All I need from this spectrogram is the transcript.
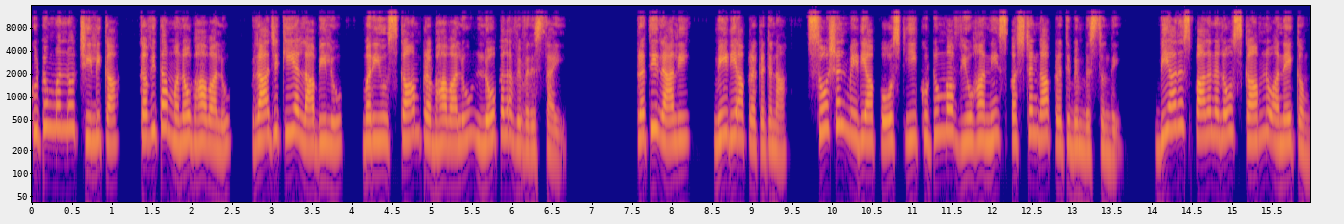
కుటుంబంలో చీలిక కవిత మనోభావాలు రాజకీయ లాబీలు మరియు స్కామ్ ప్రభావాలు లోపల వివరిస్తాయి. ప్రతి ర్యాలీ మీడియా ప్రకటన సోషల్ మీడియా పోస్ట్ ఈ కుటుంబ వ్యూహాన్ని స్పష్టంగా ప్రతిబింబిస్తుంది. బీఆర్ఎస్ పాలనలో స్కామ్లు అనేకం.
